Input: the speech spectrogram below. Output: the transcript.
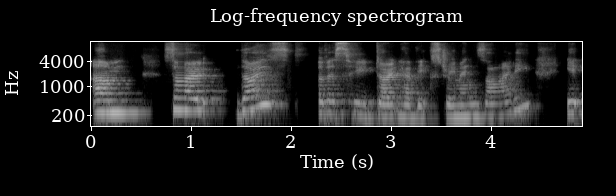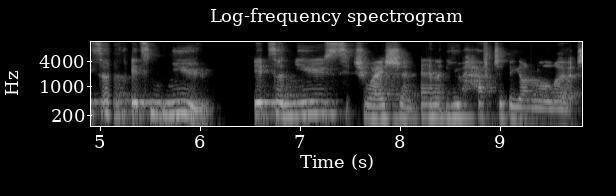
Um, so those of us who don't have the extreme anxiety, it's, a, it's new it's a new situation and you have to be on alert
